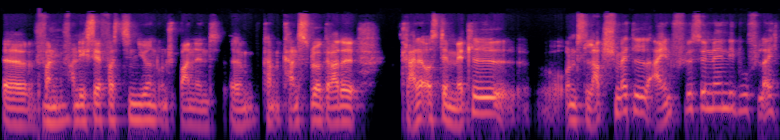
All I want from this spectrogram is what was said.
äh, fand, mhm. fand ich sehr faszinierend und spannend. Ähm, kann, kannst du da gerade gerade aus dem Metal und Sludge Metal Einflüsse nennen, die du vielleicht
